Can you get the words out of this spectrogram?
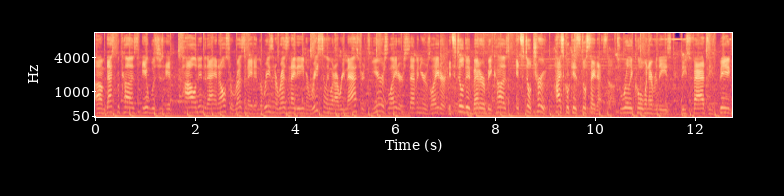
Um, that's because it was just, it piled into that and it also resonated. And the reason it resonated even recently when I remastered it, years later, seven years later, it still did better because it's still true. High school kids still say that stuff. It's really cool whenever these, these fads, these big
